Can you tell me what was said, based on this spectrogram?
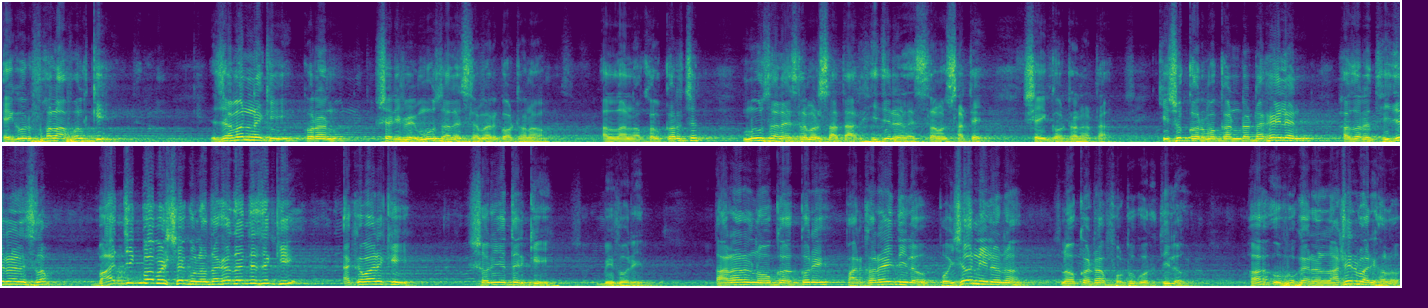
এগুলোর ফলাফল কি? যেমন নাকি কোরআন শরীফে মুসা আলাহ ইসলামের ঘটনা আল্লাহ নকল করেছেন। মুসা আলাহ ইসলামের সাথে আর হিজির আলাহ ইসলামের সাথে সেই ঘটনাটা। কিছু কর্মকাণ্ড দেখাইলেন হজরত হিজির আল ইসলাম বাহ্যিকভাবে সেগুলো দেখা যাইতেছে কি? একেবারে কি? শরীয়তের কি? বিপরীত। তারার নৌকা করে পার করাই দিল, পয়সাও নিল না, নৌকাটা ফটো করে দিল। হ্যাঁ উপকারের লাঠের বাড়ি হলো।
